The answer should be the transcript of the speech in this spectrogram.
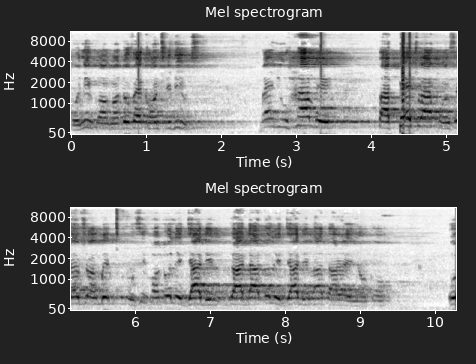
kò ní nǹkan kan tó fẹ́ contribute when you have a perpetual conception pé kò sí nǹkan tó lè jáde dáadáa tó lè jáde látara èèyàn kan ó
